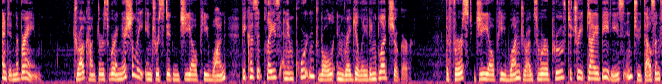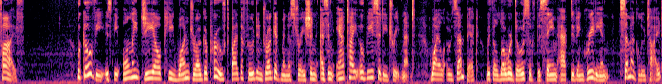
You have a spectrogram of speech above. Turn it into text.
and in the brain. Drug hunters were initially interested in GLP 1 because it plays an important role in regulating blood sugar. The first GLP 1 drugs were approved to treat diabetes in 2005. Wegovy is the only GLP 1 drug approved by the Food and Drug Administration as an anti obesity treatment, while Ozempic, with a lower dose of the same active ingredient, semaglutide,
